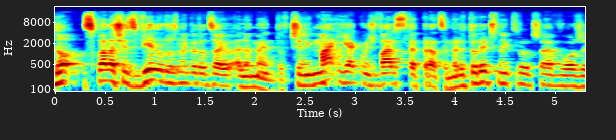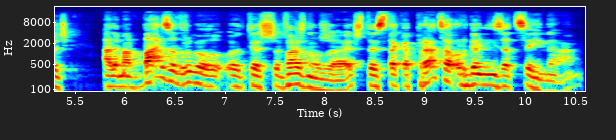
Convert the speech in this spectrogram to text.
no, składa się z wielu różnego rodzaju elementów, czyli ma i jakąś warstwę pracy merytorycznej, którą trzeba włożyć, ale ma bardzo drugą e, też ważną rzecz, to jest taka praca organizacyjna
